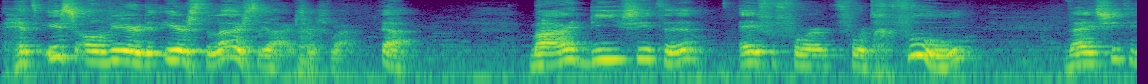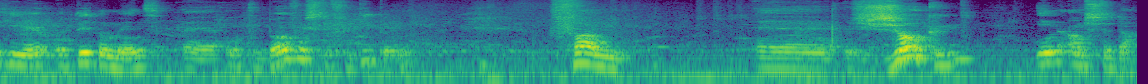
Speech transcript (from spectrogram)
Het is alweer de eerste luisteraar, zeg maar. Ja. Maar die zitten even voor, voor het gevoel. Wij zitten hier op dit moment eh, op de bovenste verdieping van eh Zoku in Amsterdam.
